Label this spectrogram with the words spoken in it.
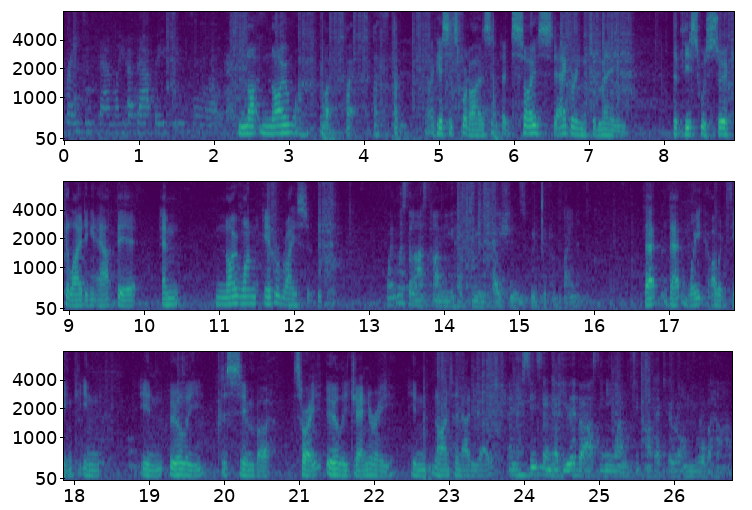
friends and family, about these informal allegations? No, no one. I, I, I, I guess it's what I was. It's so staggering to me that this was circulating out there, and no one ever raised it with me. When was the last time you had communications with the complainant? That that week, I would think, in in early December, sorry, early January in 1988. And since then, have you ever asked anyone to contact her on your behalf?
